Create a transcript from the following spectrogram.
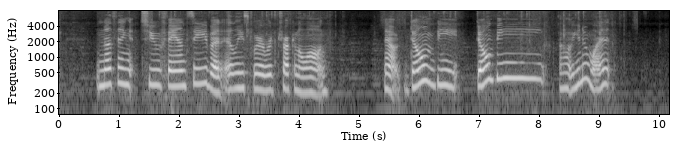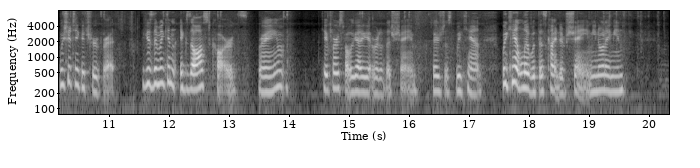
Nothing too fancy, but at least we're, we're trucking along. Now, don't be, don't be, oh, you know what? We should take a True Grit. Because then we can exhaust cards, right? Okay, first of all, we gotta get rid of this shame. There's just, we can't, we can't live with this kind of shame, you know what I mean?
